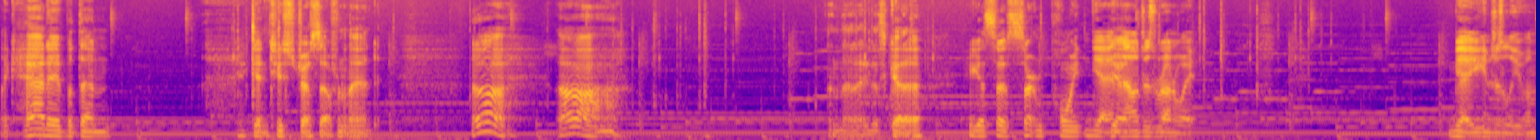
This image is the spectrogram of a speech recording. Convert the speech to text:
like had it, but then getting too stressed out from that. Ah, ah. And then I just gotta. He gets to a certain point. Yeah, and I'll just run away. Yeah, you can just leave him.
